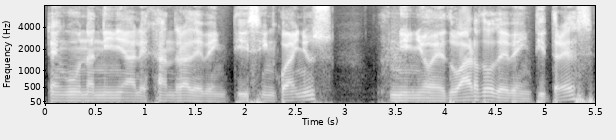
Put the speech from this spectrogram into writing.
tengo una niña Alejandra de 25 años, un niño Eduardo de 23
